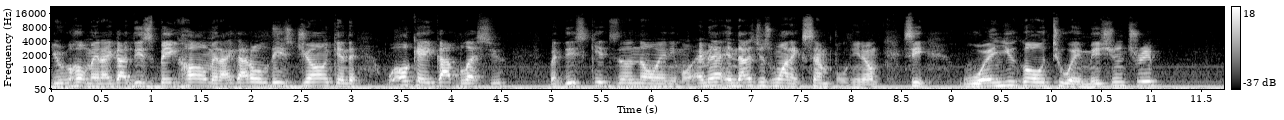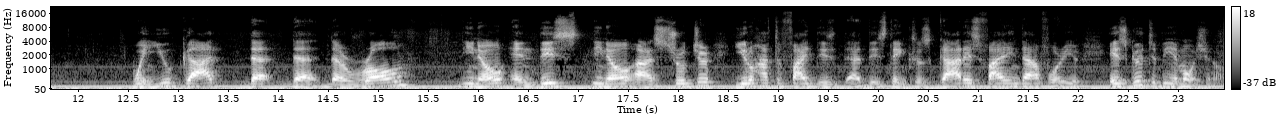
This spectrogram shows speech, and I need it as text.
your oh man i got this big home and i got all this junk and well, okay god bless you. But these kids don't know anymore. I mean and that's just one example you know. See when you go to a mission trip when you got the the the role you know and this you know uh, structure you don't have to fight this uh, this thing because god is fighting that for you. It's good to be emotional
